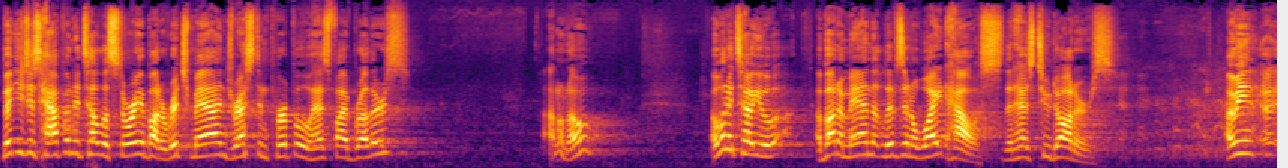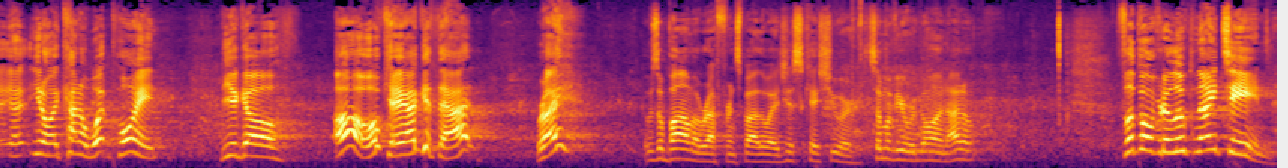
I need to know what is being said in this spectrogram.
But you just happen to tell a story about a rich man dressed in purple who has five brothers? I don't know. I want to tell you about a man that lives in a White House that has two daughters. I mean, uh, uh you know, at kind of what point do you go, oh, okay, I get that, right? It was Obama reference, by the way, just in case you were, some of you were going, I don't. Flip over to Luke 19.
